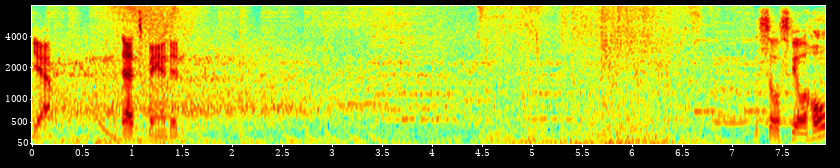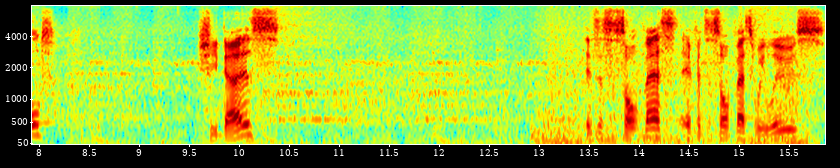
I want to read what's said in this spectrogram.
Yeah, that's banded. The Celesteela hold? She does. Is this Assault Vest? If it's Assault Vest, we lose.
